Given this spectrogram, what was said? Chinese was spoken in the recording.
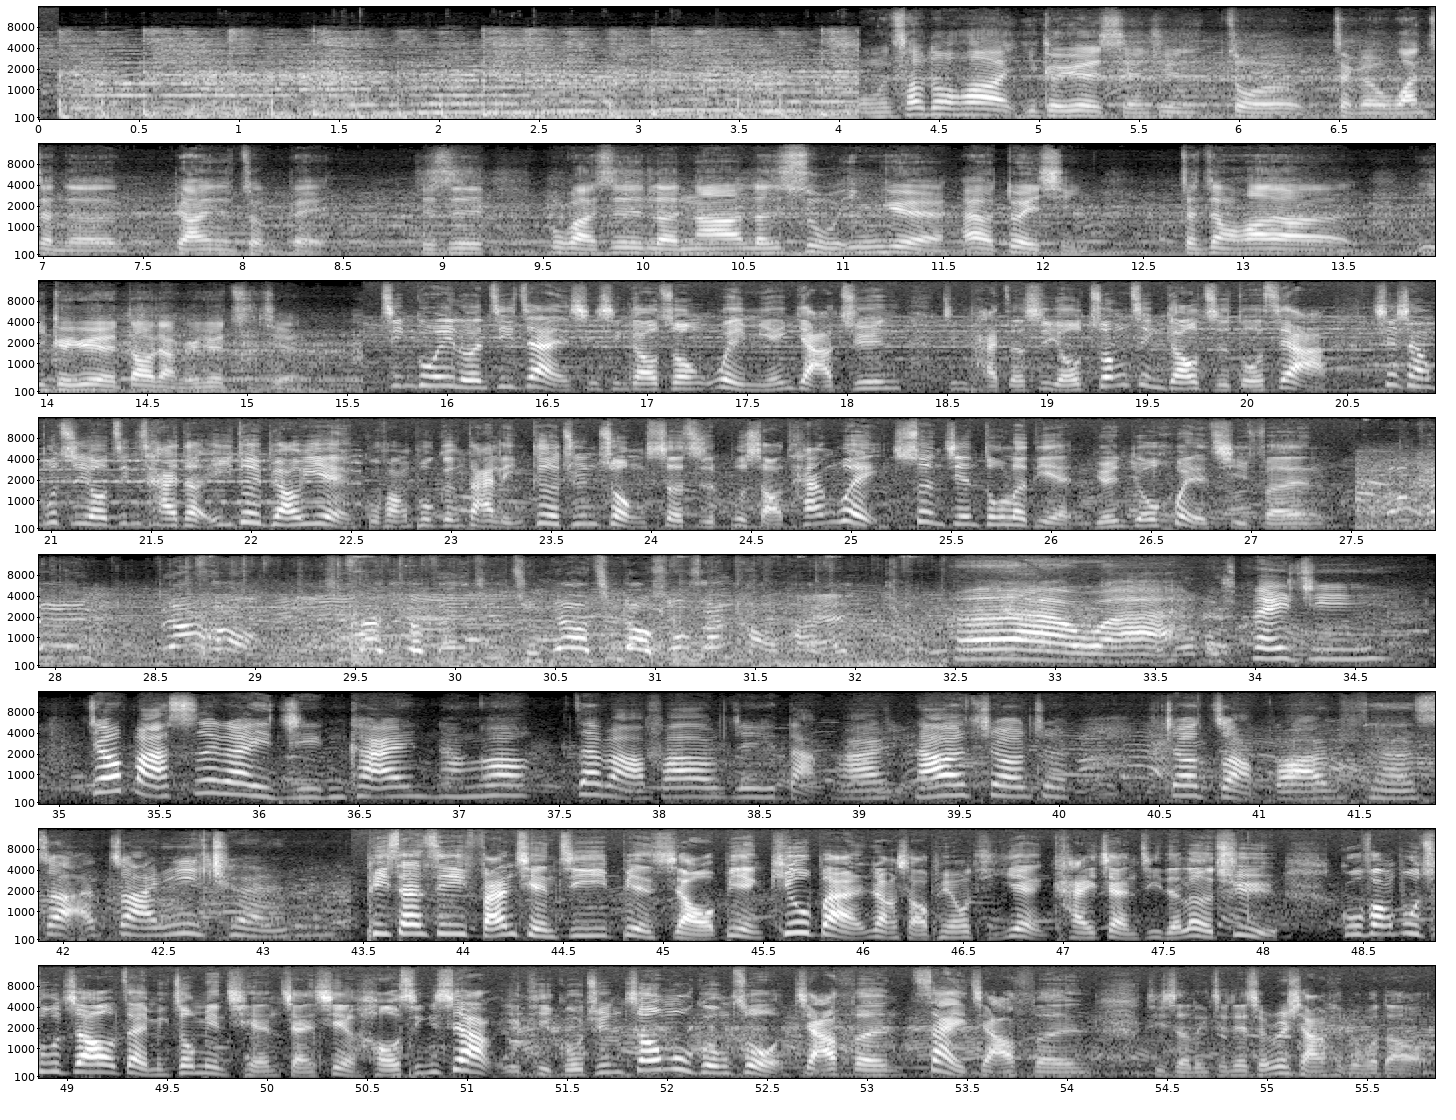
我们差不多花一个月的时间去做整个完整的表演的准备，就是不管是人啊、人数、音乐，还有队形，整整花了一个月到两个月之间。经过一轮激战，新兴高中卫冕亚军，金牌则是由庄敬高职夺下。现场不只有精彩的一队表演，国防部更带领各军种设置不少摊位，瞬间多了点园游会的气氛。OK，非常好。现在这个飞机准备要进到松山考台，很好玩。飞机就把四个引擎开，然后再把发动机打开，然后就就就转弯，转转一圈。P 三 C 反潜机变小变 Q 版，让小朋友体验开战机的乐趣。国防部出招，在民众面前展现好形象，也替国军招募工作加分再加分。记者林晨杰、陈瑞祥台北报道。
